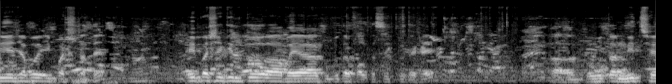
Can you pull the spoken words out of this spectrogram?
নিয়ে যাব এই পাশটাতে। এই পাশে কিন্তু ভাইয়া কবুতর পালতেছে একটু দেখায় আহ, কবুতর নিচ্ছে।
